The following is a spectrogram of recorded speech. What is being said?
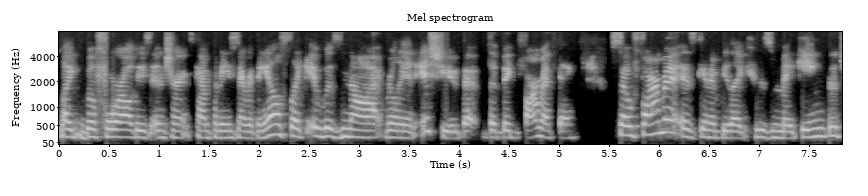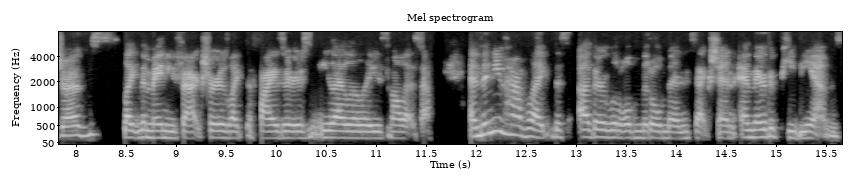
Like before all these insurance companies and everything else, like it was not really an issue that the big pharma thing. So pharma is going to be like who's making the drugs, like the manufacturers, like the Pfizer's and Eli Lilly's and all that stuff. And then you have like this other little middlemen section, and they're the PBMs.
